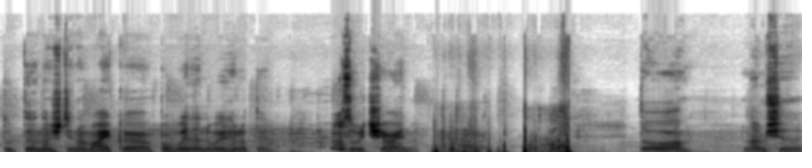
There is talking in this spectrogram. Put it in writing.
Тут наш Дінамайк повинен виграти. Ну, звичайно. То нам ще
